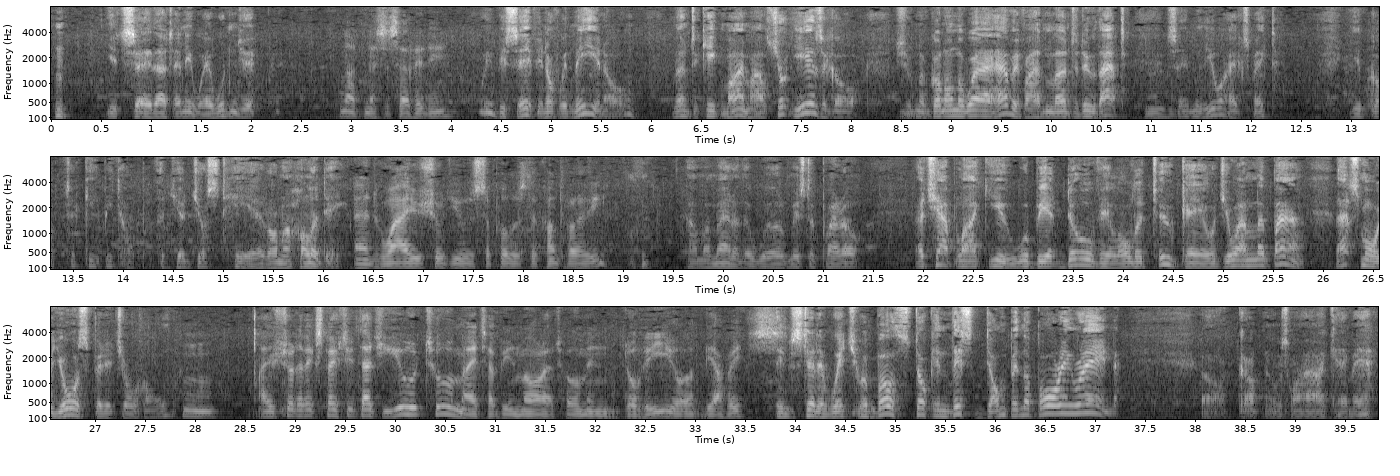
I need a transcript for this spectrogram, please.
You'd say that anywhere, wouldn't you? Not necessarily. We'd be safe enough with me, you know. Learned to keep my mouth shut years ago. Shouldn't have gone on the way I have if I hadn't learned to do that. Same with you, I expect. You've got to keep it up that you're just here on a holiday. And why should you suppose the contrary? I'm a man of the world, Mr. Poirot. A chap like you would be at Deauville or the Touquet or Juan-les-Pins. That's more your spiritual home. Hmm. I should have expected that you too might have been more at home in Deauville or Biarritz. Instead of which, we're both stuck in this dump in the pouring rain. Oh, God knows why I came here.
